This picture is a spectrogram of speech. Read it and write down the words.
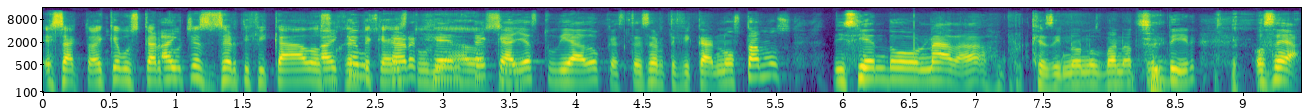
exacto, hay que buscar Hay- coaches certificados, Hay o que gente que, haya buscar estudiado. gente sí. que haya estudiado, que esté certificada. No estamos diciendo nada, porque si no nos van a tundir. O sea,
